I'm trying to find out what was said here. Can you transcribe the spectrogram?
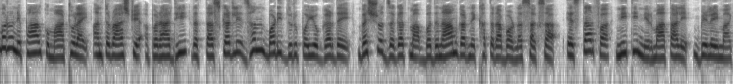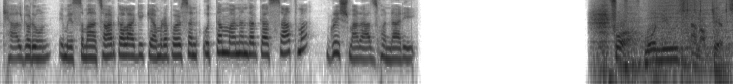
बरु नेपालको माटोलाई अन्तर्राष्ट्रिय अपराधी र तस्करले झन बढी दुरुपयोग गर्दै विश्व जगतमा बदनाम गर्ने खतरा बढ्न सक्छ। यसतर्फ नीति निर्माताले बेलैमा ख्याल गरून्। समाचारका लागि क्यामेरा पर्सन उत्तम आनन्दरका साथमा ग्रीष्मा राज भण्डारी। For more news and updates,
